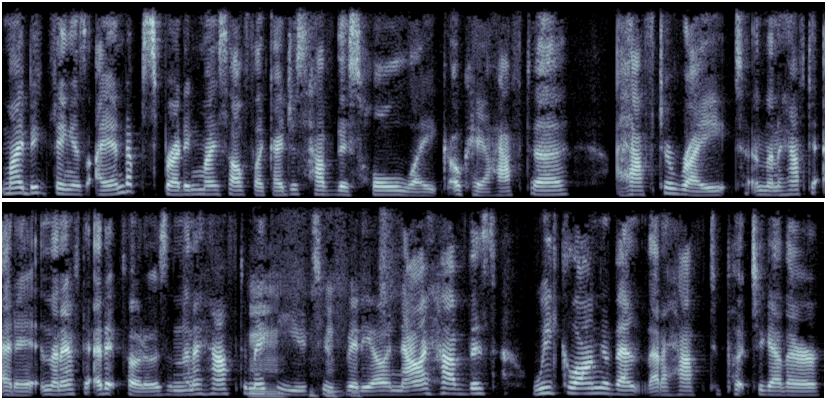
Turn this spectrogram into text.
my big thing is I end up spreading myself. Like I just have this whole like, okay, I have to, I have to write, and then I have to edit, and then I have to edit photos, and then I have to make a Mm. YouTube video, and now I have this week long event that I have to put together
